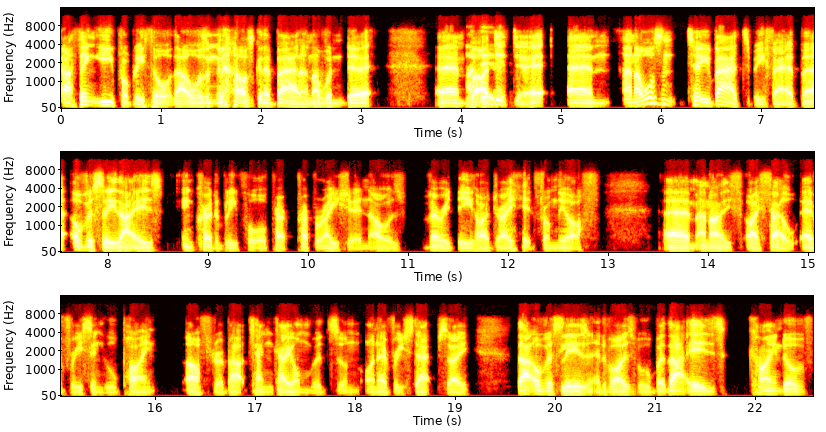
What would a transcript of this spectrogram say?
I think you probably thought that I wasn't gonna, I was gonna bail and I wouldn't do it. Um, but I did. I did. do it, um, and I wasn't too bad to be fair. But obviously, that is incredibly poor pre- preparation. I was very dehydrated from the off, um, and I I felt every single pint after about 10k onwards on on every step. So that obviously isn't advisable, but that is kind of.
